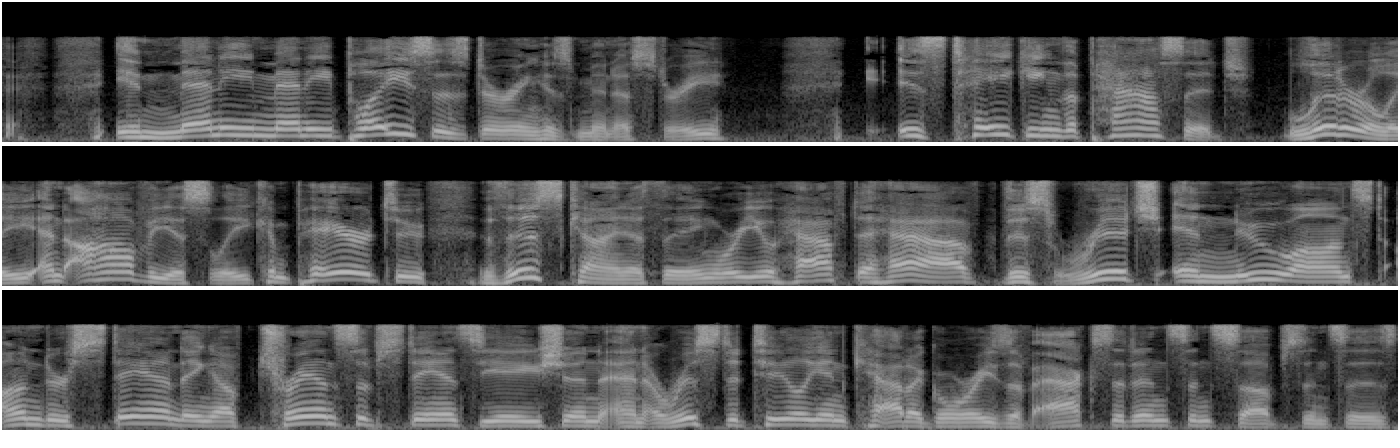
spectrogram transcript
in many, many places during his ministry is taking the passage literally and obviously compared to this kind of thing where you have to have this rich and nuanced understanding of transubstantiation and Aristotelian categories of accidents and substances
